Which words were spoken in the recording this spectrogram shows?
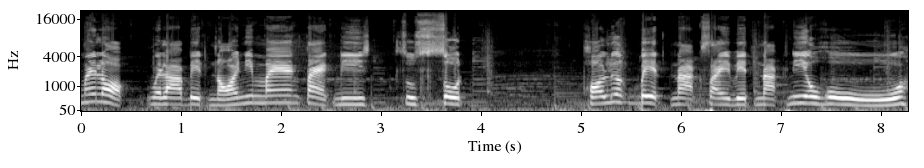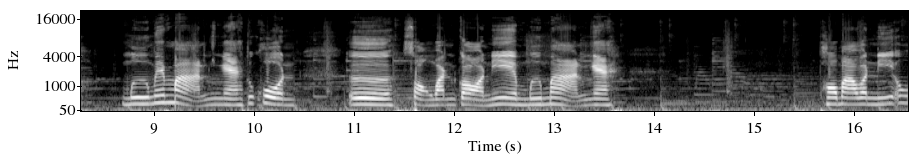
ไม่หรอกเวลาเบ็ดน้อยนี่แม่งแตกดีสุด ๆ พอเลือกเบ็ดหนักใส่เบ็ดหนักนี่โอ้โห มือไม่หมานไงทุกคน เออสองวันก่อนนี่มือหมานไง พอมาวันนี้ โอ้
